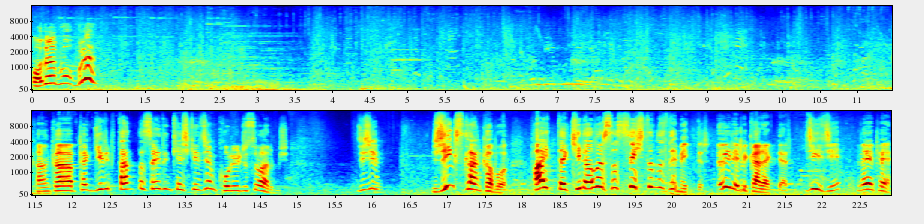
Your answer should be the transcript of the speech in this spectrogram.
O da bu, bu ne? Kanka pek girip tanklasaydın keşke diyeceğim koruyucusu varmış. Cici. Jinx kanka bu. Fight'ta kill alırsa sıçtınız demektir. Öyle bir karakter. GG VP.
